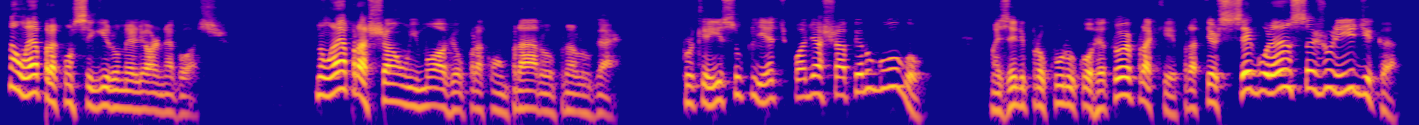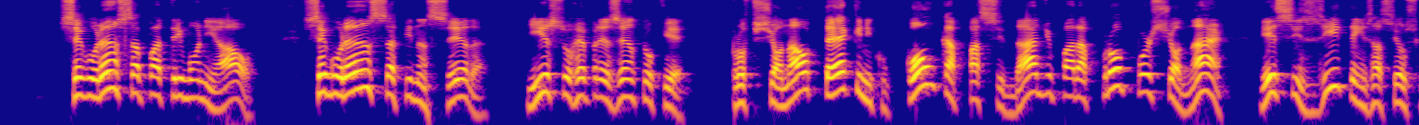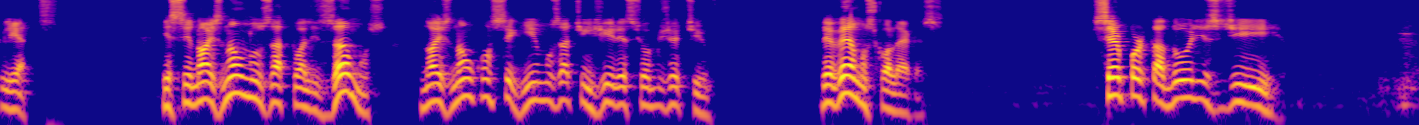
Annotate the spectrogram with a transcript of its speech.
não é para conseguir o melhor negócio. Não é para achar um imóvel para comprar ou para alugar, porque isso o cliente pode achar pelo Google. Mas ele procura o corretor para quê? Para ter segurança jurídica, segurança patrimonial, segurança financeira. Isso representa o quê? Profissional técnico com capacidade para proporcionar esses itens a seus clientes. E se nós não nos atualizamos, nós não conseguimos atingir esse objetivo. Devemos, colegas, ser portadores de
